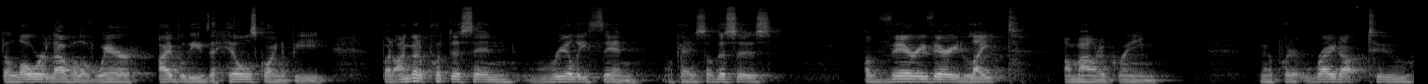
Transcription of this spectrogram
the lower level of where I believe the hill's going to be, but I'm gonna put this in really thin, okay? So this is a very, very light amount of green. I'm going to put it right up to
